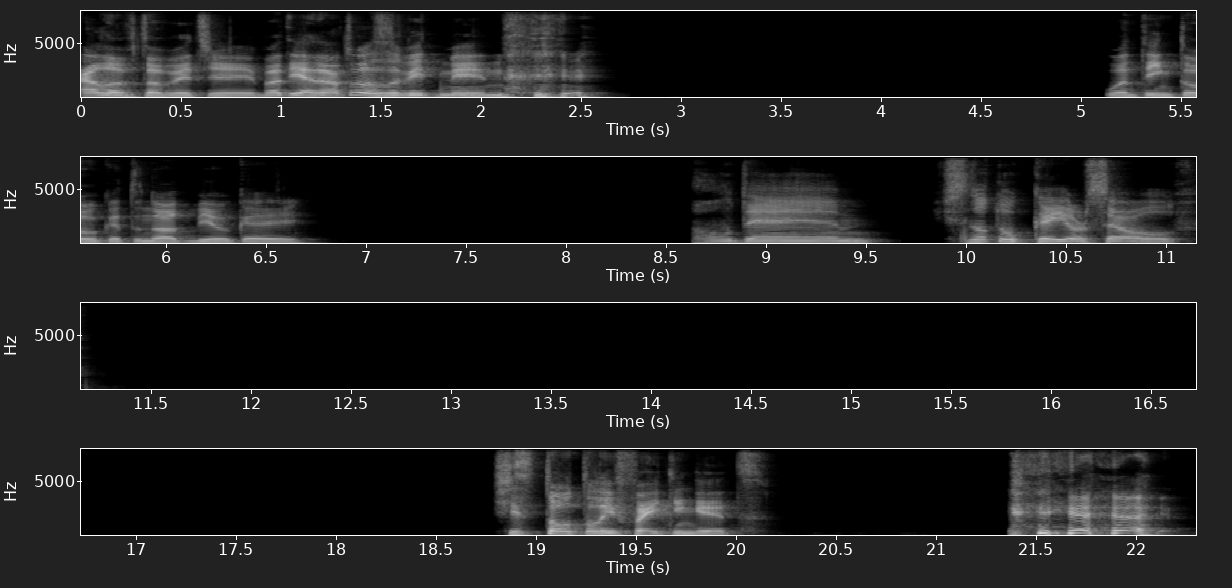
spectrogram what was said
I love Tobiichi, but yeah, that was a bit mean. Wanting Tohka to not be okay. Oh damn, she's not okay herself. She's totally faking it.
